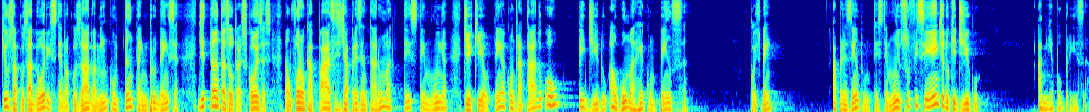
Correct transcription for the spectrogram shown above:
que os acusadores, tendo acusado a mim com tanta imprudência de tantas outras coisas, não foram capazes de apresentar uma testemunha de que eu tenha contratado ou pedido alguma recompensa Pois bem, apresento um testemunho suficiente do que digo, a minha pobreza.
